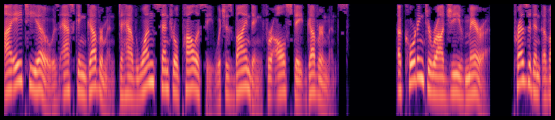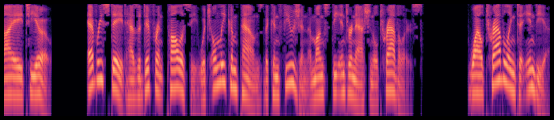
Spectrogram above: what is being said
IATO is asking government to have one central policy which is binding for all state governments. According to Rajiv Mehra, president of IATO, every state has a different policy which only compounds the confusion amongst the international travelers. While traveling to India,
